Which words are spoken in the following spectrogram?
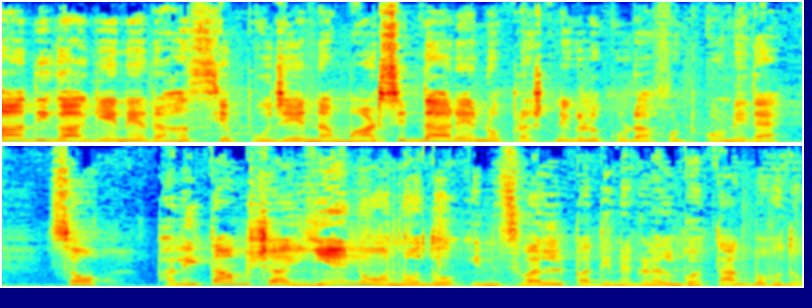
ಗಾದಿಗಾಗಿಯೇ ರಹಸ್ಯ ಪೂಜೆಯನ್ನ ಮಾಡಿಸಿದ್ದಾರೆ ಅನ್ನೋ ಪ್ರಶ್ನೆಗಳು ಕೂಡ ಹುಟ್ಕೊಂಡಿದೆ. ಸೊ ಫಲಿತಾಂಶ ಏನು ಅನ್ನೋದು ಇನ್ನು ಸ್ವಲ್ಪ ದಿನಗಳಲ್ಲಿ ಗೊತ್ತಾಗಬಹುದು.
